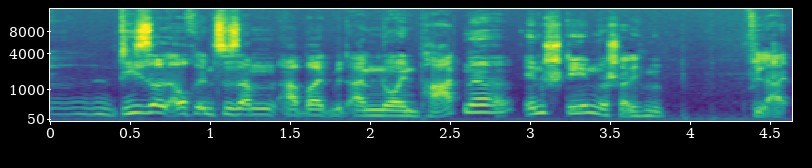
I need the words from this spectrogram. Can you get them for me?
die soll auch in Zusammenarbeit mit einem neuen Partner entstehen, wahrscheinlich mit vielleicht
